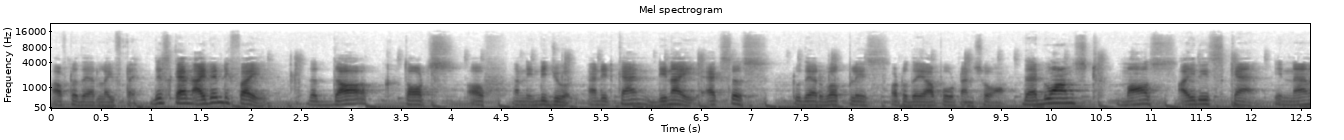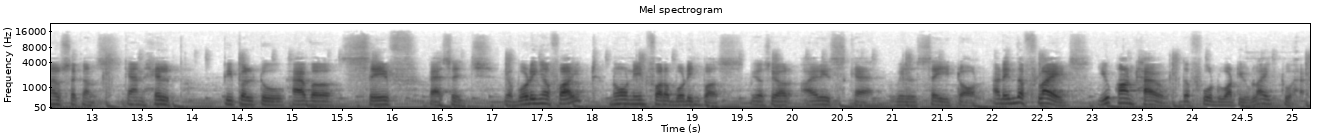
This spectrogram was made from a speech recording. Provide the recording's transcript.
after their lifetime. This can identify the dark thoughts of an individual and it can deny access to their workplace or to the airport and so on. The advanced mass iris scan in nanoseconds can help people to have a safe passage. You're boarding a flight, no need for a boarding pass because your iris scan will say it all. And in the flights, you can't have the food what you like to have.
